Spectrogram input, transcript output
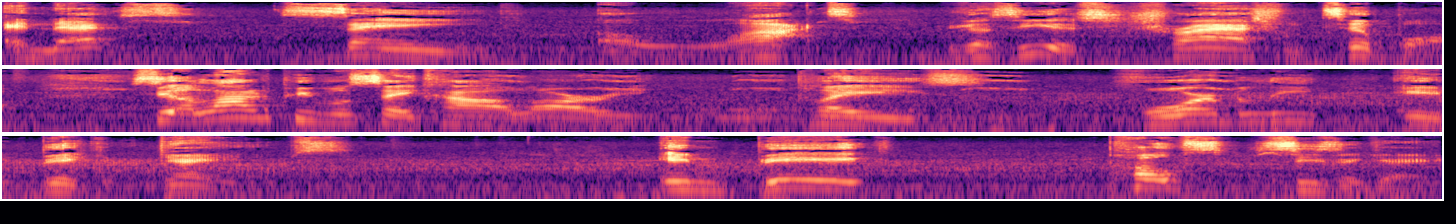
And that's saying a lot because he is trash from tip off. See, a lot of people say Kyle Lowry plays horribly in big games, in big postseason games.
